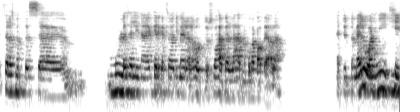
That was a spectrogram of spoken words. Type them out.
et selles mõttes äh, mulle selline kerget laadi meelelahutus vahepeal läheb nagu väga peale. et ütleme, elu on niigi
